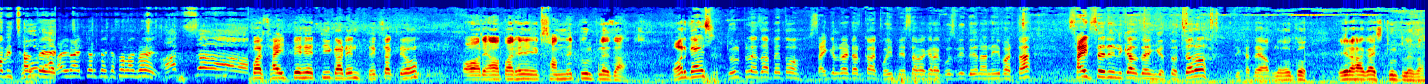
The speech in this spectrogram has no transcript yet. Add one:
अभी चलते हैं। भाई राइड करके कैसा लग रहा है? अच्छा। पर साइड पे है टी गार्डन देख सकते हो। और यहाँ पर है एक सामने टूल प्लेजा और गाइस टूल प्लेजा पे तो साइकिल राइडर का कोई पैसा वगैरह कुछ भी देना नहीं पड़ता। साइड से ही निकल जाएँगे तो चलो, दिखाते हैं आप लोगों को। ये रहा गाइस टूल प्लेजा।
